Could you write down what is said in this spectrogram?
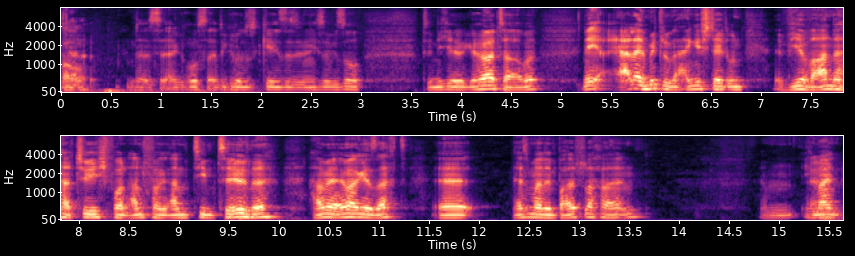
Oh. Ja, das ist ja der großartige Käse, den ich sowieso, den ich hier gehört habe. Nee, alle Ermittlungen eingestellt und wir waren da natürlich von Anfang an Team Till, ne? Haben ja immer gesagt, äh, erstmal den Ball flach halten. Ähm, ich meine,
